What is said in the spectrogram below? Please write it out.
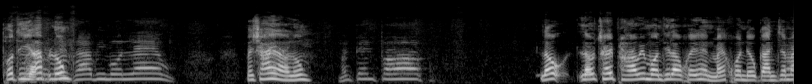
โทษทีครับลุง พระวิมลแล้ว ไม่ใช่เหรอลุง มันเป็นปอบ แล้วแล้วใช้พระวิมลที่เราเคยเห็นไหมคนเดียวกันใช่ไหม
